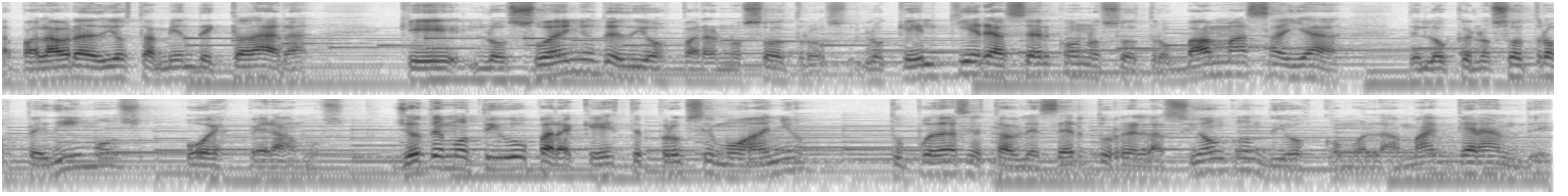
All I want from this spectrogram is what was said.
La palabra de Dios también declara que los sueños de Dios para nosotros, lo que Él quiere hacer con nosotros, va más allá de lo que nosotros pedimos o esperamos. Yo te motivo para que este próximo año tú puedas establecer tu relación con Dios como la más grande,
